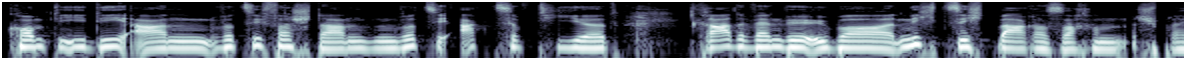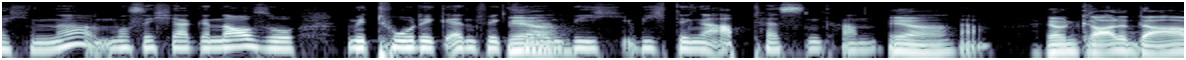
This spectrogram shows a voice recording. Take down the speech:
kommt die Idee an, wird sie verstanden, wird sie akzeptiert. Gerade wenn wir über nicht sichtbare Sachen sprechen, ne, muss ich ja genauso Methodik entwickeln, ja. wie, ich, wie ich Dinge abtesten kann. Ja. Ja. Ja. Und gerade da,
